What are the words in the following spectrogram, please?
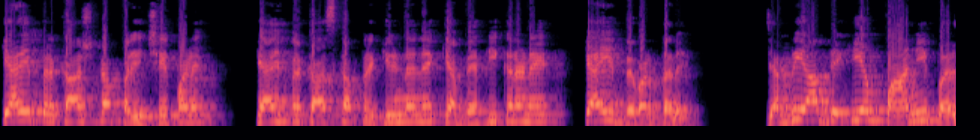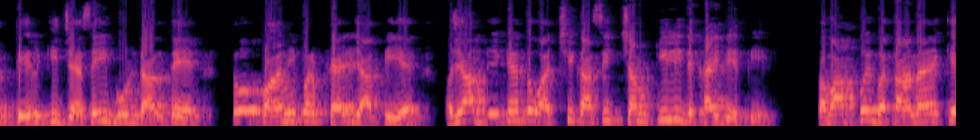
क्या ये प्रकाश का परिक्षेपण है? क्या ये प्रकाश का प्रकीर्णन है? क्या व्यतीकरण है? क्या ये विवर्तन है? जब भी आप देखिए हम पानी पर तेल की जैसे ही बूंद डालते हैं तो वो पानी पर फैल जाती है और जब आप देखें तो वो अच्छी खासी चमकीली दिखाई देती है। तो अब आपको बताना है कि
